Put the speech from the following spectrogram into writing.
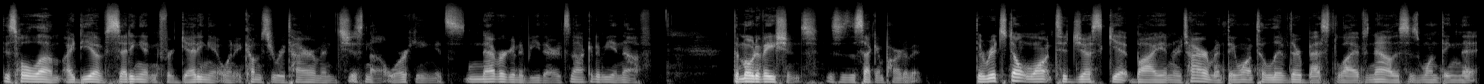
This whole um, idea of setting it and forgetting it when it comes to retirement, it's just not working. It's never going to be there. It's not going to be enough. The motivations this is the second part of it. The rich don't want to just get by in retirement, they want to live their best lives now. This is one thing that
